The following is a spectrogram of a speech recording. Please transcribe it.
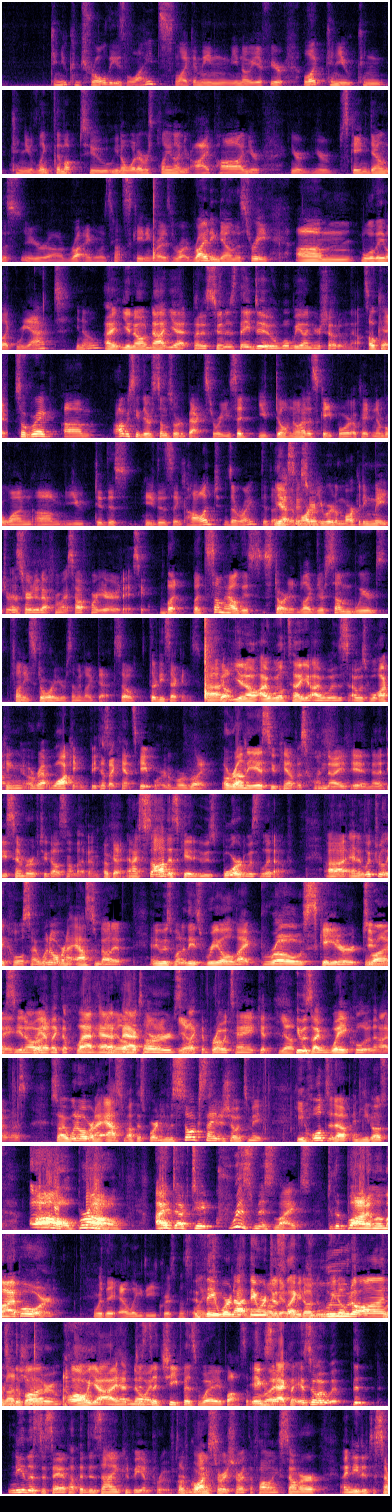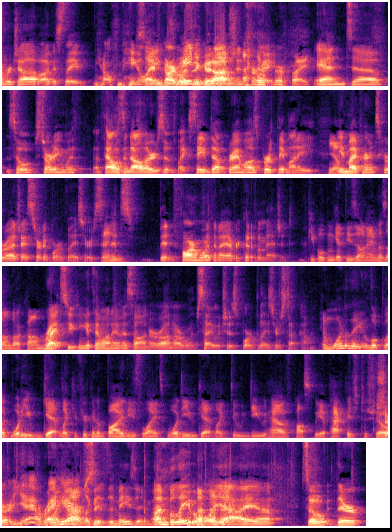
can you control these lights? Like, I mean, you know, if you're like, can you can can you link them up to you know whatever's playing on your iPod? You're you're you're skating down this. You're uh, riding. Well, it's not skating, right? It's ri- riding down the street. Um, will they like react? You know? I, you know, not yet, but as soon as they do, we'll be on your show to announce. Okay, so Greg, um, obviously there's some sort of backstory. You said you don't know how to skateboard. Okay, number one, um, you did this. You did this in college. Is that right? Did Yes, I, I you were a marketing major. I started after my sophomore year at ASU. But but somehow this started. Like there's some weird funny story or something like that. So 30 seconds. Uh, Go. you know, I will tell you, I was I was walking around, walking because I can't skateboard. Right. around the ASU campus one night in uh, December of 2011. Okay. And I saw this kid whose board was lit up. Uh, and it looked really cool, so I went over and I asked him about it. And he was one of these real, like, bro skater dudes. Right, you know, he had, like, the flat hat know the type, backwards yeah. and, like, the bro tank. And Yep. he was, like, way cooler than I was. So I went over and I asked him about this board, and he was so excited to show it to me. He holds it up and he goes, Oh, bro, I duct tape Christmas lights to the bottom of my board. Were they LED Christmas lights? They were not. They were just Okay, like we don't- we glued on to the sure. bottom. Oh yeah, I had no Just idea. the cheapest way possible. right? exactly. And so, it, the, needless to say, I thought the design could be improved. And long story short, the following summer, I needed a summer job. Obviously, you know, being a So lifeguard was a good one. option for me. Right. And uh, so, starting with a thousand dollars of like saved up grandma's birthday money Yep. in my parents' garage, I started Board Blazers, and, And- it's been far more than I ever could have imagined. People can get these on Amazon.com. Right. So you can get them on Amazon or on our website, which is boardblazers.com. And what do they look like? What do you get? Like if you're going to buy these lights, what do you get? Like do do you have possibly a package to show? Sure, yeah, Oh right my here. God, like So- it's amazing. Unbelievable, yeah. I, uh, so they're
